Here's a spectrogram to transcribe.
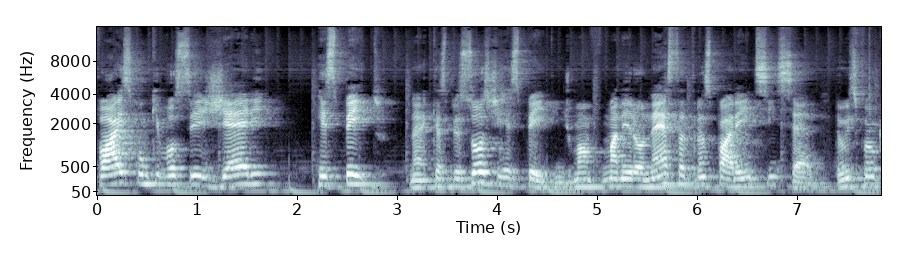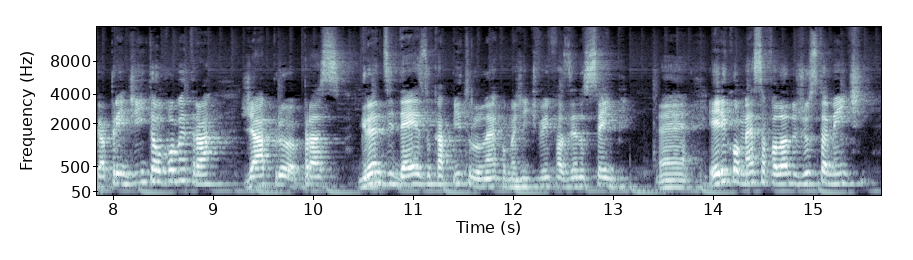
faz com que você gere respeito, né? Que as pessoas te respeitem de uma maneira honesta, transparente e sincera. Então isso foi o que aprendi. Então vamos entrar já para as grandes ideias do capítulo, né? Como a gente vem fazendo sempre. É, ele começa falando justamente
